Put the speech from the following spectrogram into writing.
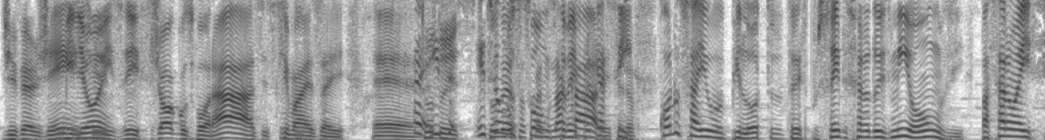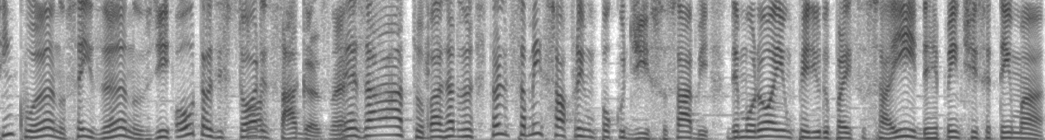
divergentes, Milhões, isso. Uhum. jogos vorazes, que mais aí? É, É, Tudo isso, isso. Tudo é um dos pontos coisas na também, cara, porque assim, entendeu? quando saiu o piloto do 3%, isso era 2011. Passaram aí 5 anos, 6 anos de outras Só as histórias. sagas, né? Exato, baseadas. no- Então eles também sofrem um pouco disso, sabe? Demorou aí um período pra isso sair, de repente você tem uma.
